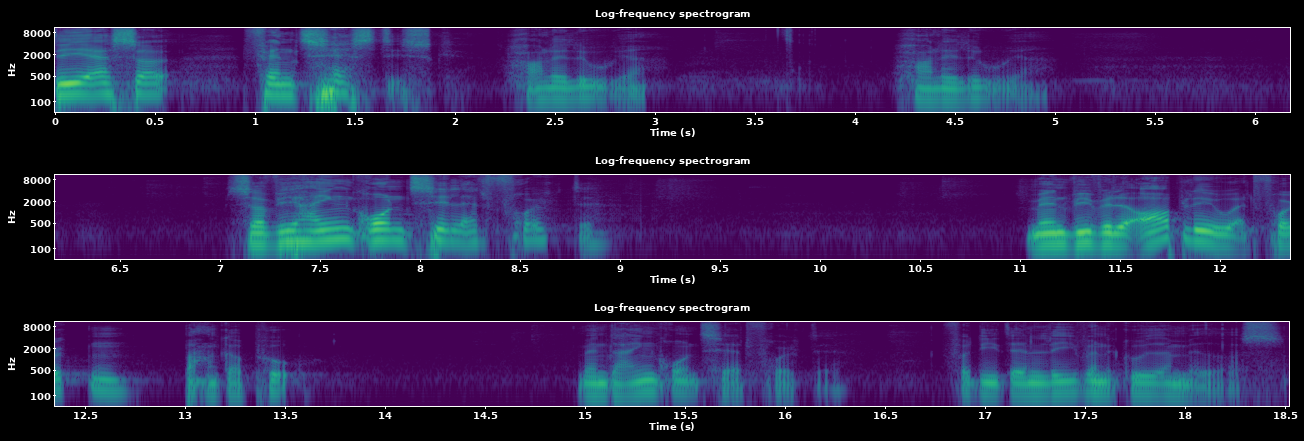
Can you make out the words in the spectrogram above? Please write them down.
Det er så fantastisk. Halleluja. Halleluja. Så vi har ingen grund til at frygte. Men vi vil opleve, at frygten banker på. Men der er ingen grund til at frygte, fordi den levende Gud er med os.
